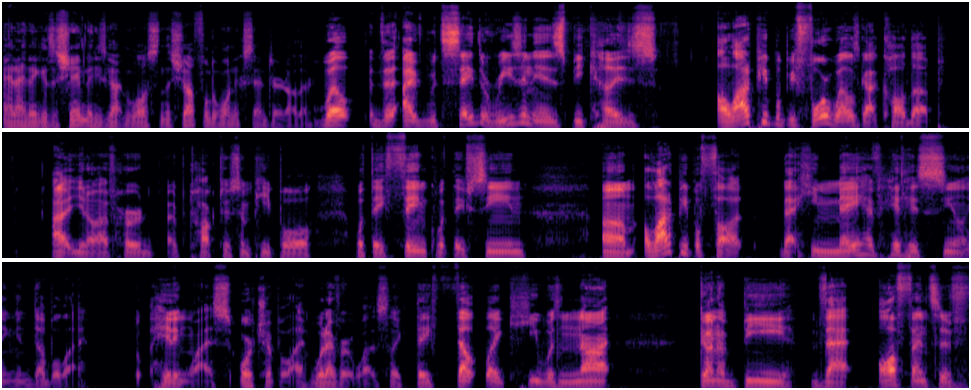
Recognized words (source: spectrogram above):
And I think it's a shame that he's gotten lost in the shuffle to one extent or another. Well, the, I would say the reason is because a lot of people before Wells got called up, I you know I've heard I've talked to some people what they think, what they've seen. Um, a lot of people thought that he may have hit his ceiling in Double A, hitting wise or Triple A, whatever it was. Like they felt like he was not gonna be that offensive,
